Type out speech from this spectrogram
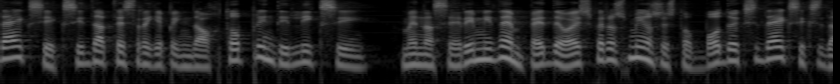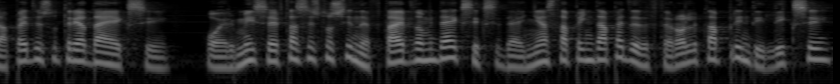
66-64 και 58 πριν τη λήξη. Με ένα σερί 0-5 ο Έσπερος μείωσε στον πόντο 66-65 στο 36. Ο Ερμής έφτασε στο συν 7 76-69 στα 55 δευτερόλεπτα πριν τη λήξη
